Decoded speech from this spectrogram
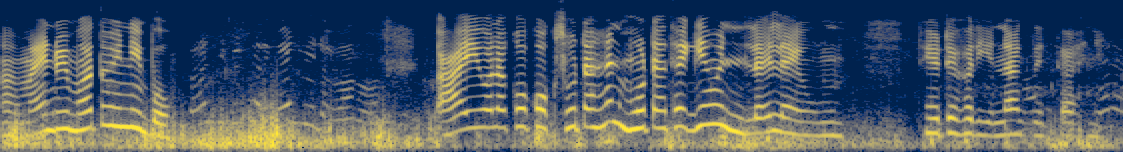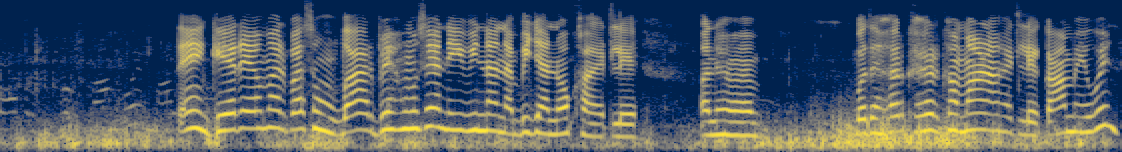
હા માઇન્ડ વીમ હતું નહીં બહુ. હા એ ઓલા કોક કોક છૂટા હે ને મોટા થઈ ગયા હોય ને લઈ લઈ હું. હેઠે હરીએ નાખ દે કાંઈ નહીં. ત્યાં ઘેરે અમારી પાસે હું બાર ભેહું છે ને એ વિનાના બીજા નોખા એટલે અને બધા હરખા હરખા માણા એટલે કામે હોય ને.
